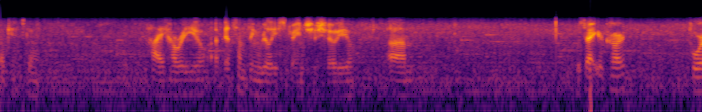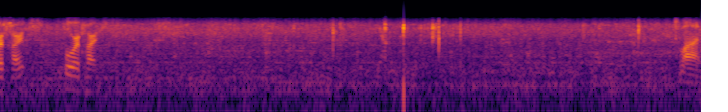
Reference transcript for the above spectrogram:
Okay, it's going. Hi, how are you? I've got something really strange to show you. Um, was that your card? Four of hearts? Four of hearts. Blonde.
